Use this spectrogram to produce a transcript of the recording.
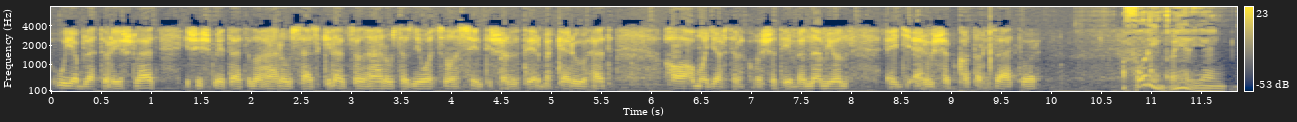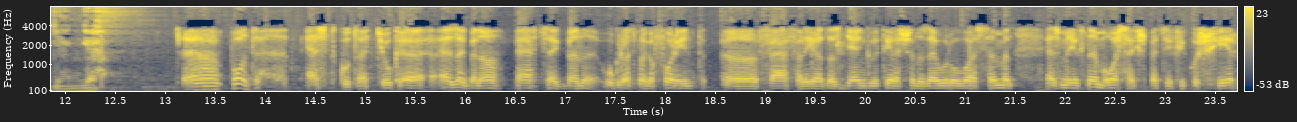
újabb letörés lehet, és ismételten a 390-380 szint is előtérbe kerülhet, ha a Magyar Telekom esetében nem jön egy erősebb katalizátor. A forint miért ilyen gyenge? Pont ezt kutatjuk. Ezekben a percekben ugrott meg a forint felfelé, azaz gyengült élesen az euróval szemben. Ez mondjuk nem országspecifikus hír,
